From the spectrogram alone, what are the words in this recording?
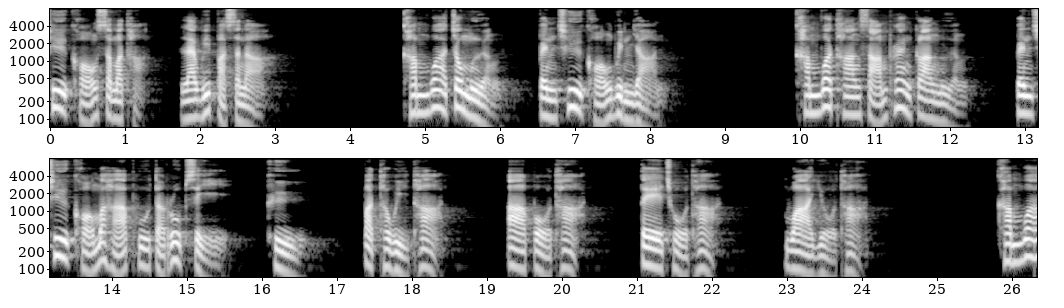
ชื่อของสมถะและวิปัสสนา คำว่าเจ้าเมือง เป็นชื่อของวิญญาณคำว่าทางสามแพร่งกลางเมือง เป็นชื่อของมหาภูตรูปสี่ คือ ปัทวีธาตุ อาโปธาตุ เตโชธาตุ วาโยธาตุคำว่า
